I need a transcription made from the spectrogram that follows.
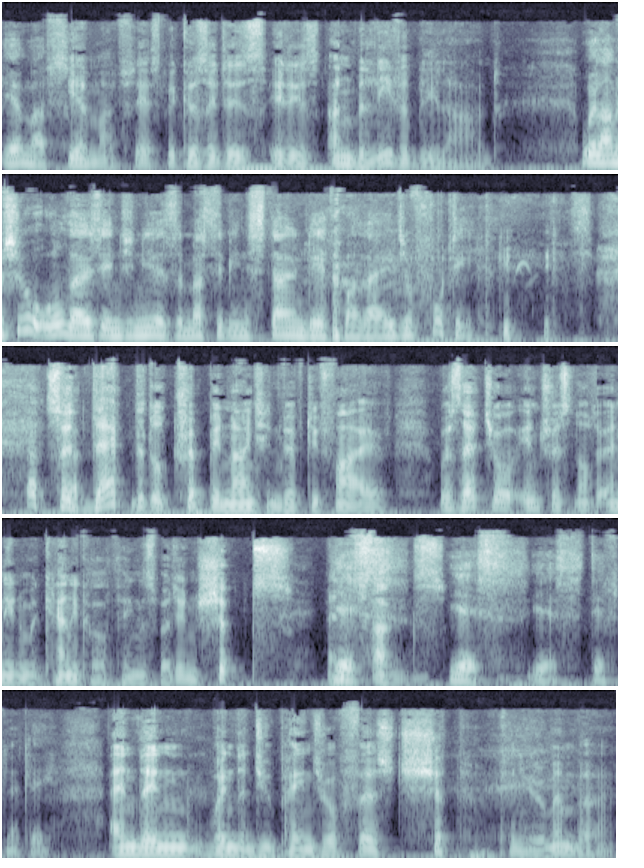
Earmuffs. earmuffs, yes, because it is it is unbelievably loud. Well, I'm sure all those engineers must have been stone deaf by the age of 40. yes. So that little trip in 1955 was that your interest not only in mechanical things but in ships and yes. tugs? Yes, yes, definitely. And then when did you paint your first ship? Can you remember?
